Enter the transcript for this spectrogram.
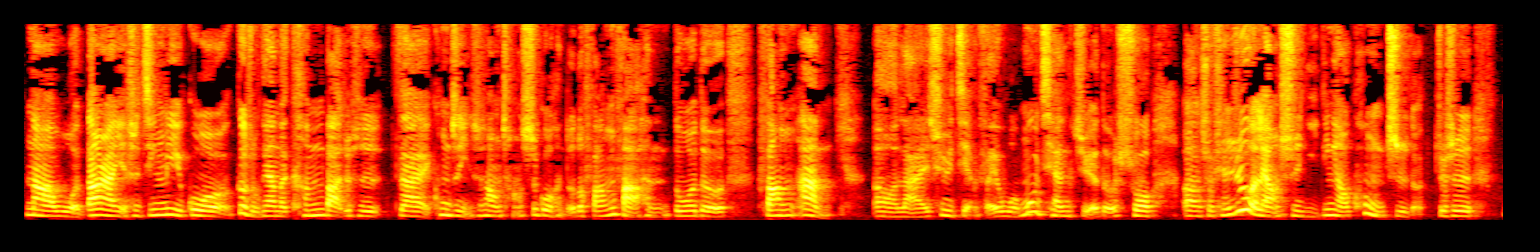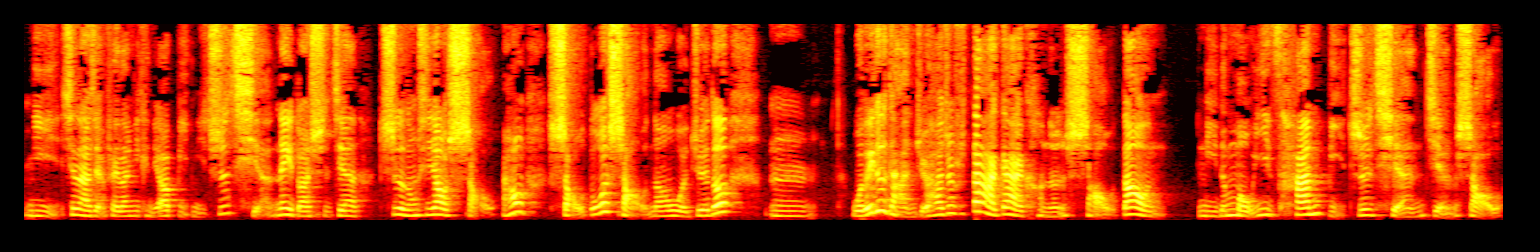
那我当然也是经历过各种各样的坑吧，就是在控制饮食上尝试过很多的方法、很多的方案。呃，来去减肥，我目前觉得说，呃，首先热量是一定要控制的，就是你现在减肥了，你肯定要比你之前那段时间吃的东西要少，然后少多少呢？我觉得，嗯，我的一个感觉哈，就是大概可能少到你的某一餐比之前减少，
